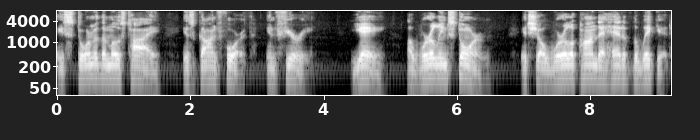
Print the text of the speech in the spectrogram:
a storm of the Most High is gone forth in fury. Yea, a whirling storm, it shall whirl upon the head of the wicked.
